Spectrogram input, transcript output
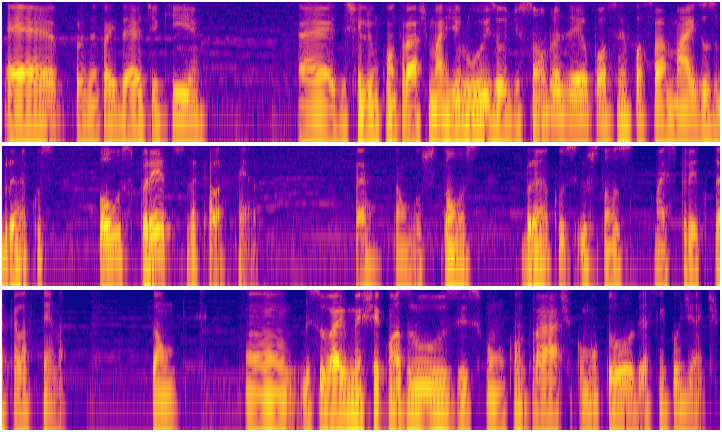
é, por exemplo, a ideia de que é, existe ali um contraste mais de luz ou de sombras, e eu posso reforçar mais os brancos ou os pretos daquela cena. Certo? Então, os tons brancos e os tons mais pretos daquela cena. Então, hum, isso vai mexer com as luzes, com o contraste como um todo e assim por diante.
